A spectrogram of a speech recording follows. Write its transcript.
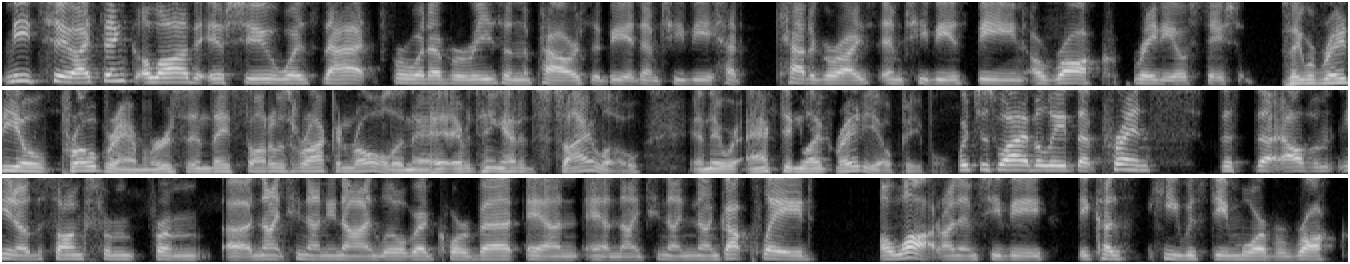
Me too. I think a lot of the issue was that for whatever reason, the powers that be at MTV had categorized MTV as being a rock radio station. They were radio programmers, and they thought it was rock and roll, and they, everything had its silo, and they were acting like radio people. which is why I believe that Prince, the the album, you know, the songs from from uh, 1999, Little Red Corvette, and and 1999 got played a lot on MTV because he was deemed more of a rock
